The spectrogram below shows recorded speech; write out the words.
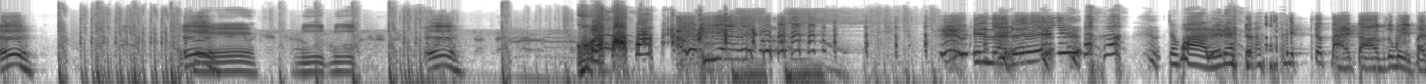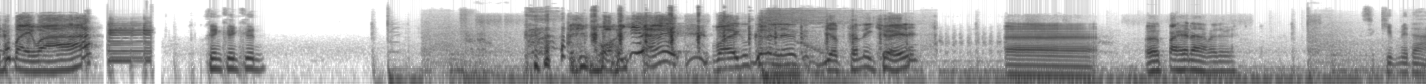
เออ โอเอเคอ มีอีกมีอีกเออเอาเคลียร์เลยไอ้สัตว์เอ้ยจะผ่านไหมเนี่ยจะตายตามสวีทไปทำไมวะขึ้นขึ้นขึ้น ไอ้บอยเหี้ยเอ้ยบอยกูเกินเลยเหยียบคันเฉยเลยเออเออไปให้หน้าไปเลยสกิปไม่ได้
